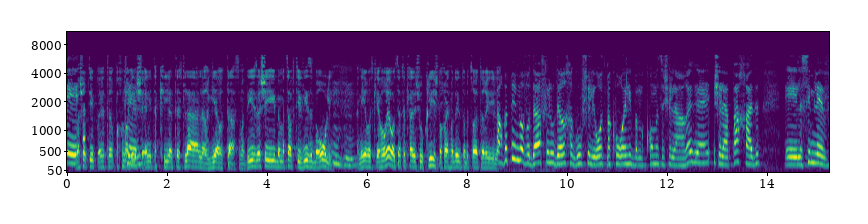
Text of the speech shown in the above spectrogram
אה, מה שאותי יותר פחות כן. מרגיש, שאין לי את הכלי לתת לה להרגיע אותה. זאת אומרת, היא זה שהיא במצב טבעי, זה ברור לי. אני כהורה רוצה לתת לה איזשהו כלי שתוכל להתמודד איתו בצורה יותר יעילה. הרבה פעמים עבודה אפילו דרך הגוף של לראות מה קורה לי במקום הזה של הרגע, של הפחד, לשים לב,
